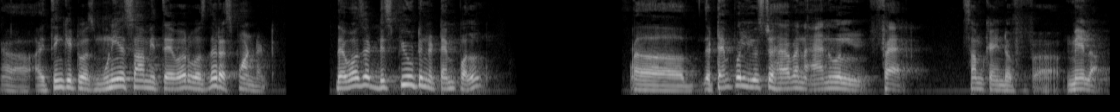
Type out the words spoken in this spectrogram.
uh, I think it was Muniyasami Tevar was the respondent. There was a dispute in a temple. Uh, the temple used to have an annual fair, some kind of uh, mela.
